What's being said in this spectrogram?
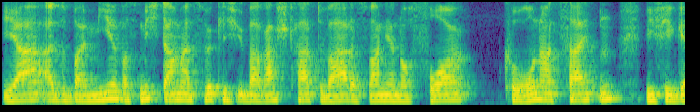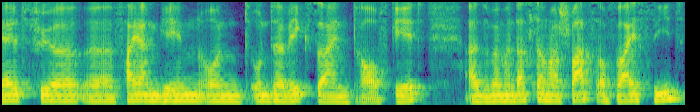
Ja, also bei mir, was mich damals wirklich überrascht hat, war, das waren ja noch vor Corona-Zeiten, wie viel Geld für äh, Feiern gehen und unterwegs sein drauf geht. Also wenn man das da mal schwarz auf weiß sieht,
